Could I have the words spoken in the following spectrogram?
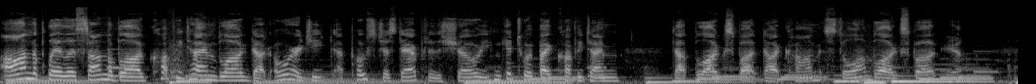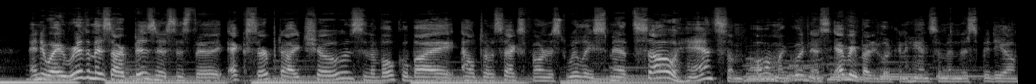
on the playlist on the blog, coffeetimeblog.org. I post just after the show. You can get to it by coffeetime.com blogspot.com. It's still on Blogspot, yeah. Anyway, Rhythm is Our Business is the excerpt I chose, and the vocal by alto saxophonist Willie Smith. So handsome. Oh my goodness, everybody looking handsome in this video.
